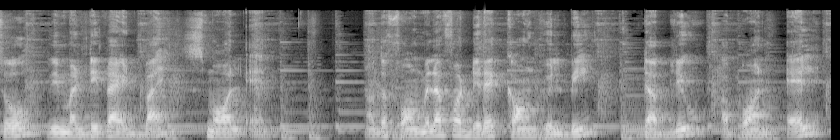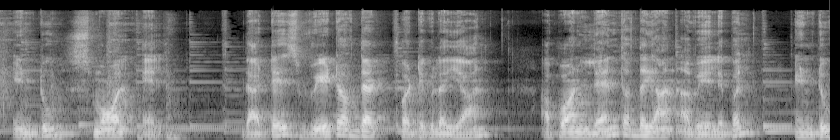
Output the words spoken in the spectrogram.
So we multiply it by small l. Now the formula for direct count will be W upon L into small l. That is weight of that particular yarn upon length of the yarn available into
